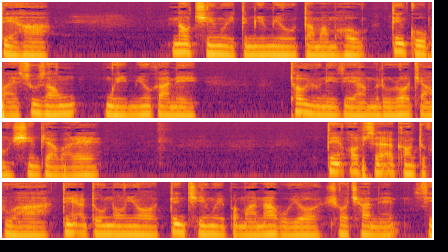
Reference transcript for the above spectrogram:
တင်ဟာနောက်ချင်းငွေတစ်မျိုးမျိုးဒါမှမဟုတ်တင်ကိုယ်ပိုင်စုဆောင်းငွေမျိုးကနေထုတ်ယူနေစရာမလိုတော့ကြောင်းရှင်းပြပါရယ်။ တင် offset account တစ်ခုဟာတင်အတုံးလုံးရောတင်ချေငွေပမာဏကိုရောရှော့ချနေစီ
